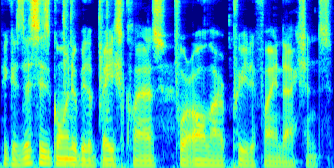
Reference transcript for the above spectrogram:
because this is going to be the base class for all our predefined actions.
